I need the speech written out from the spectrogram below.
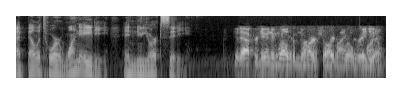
at Bellator 180 in New York City. Good afternoon and welcome to Martial Arts World Radio.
